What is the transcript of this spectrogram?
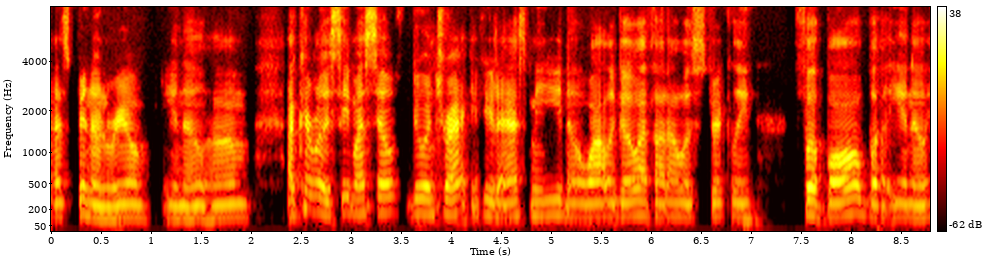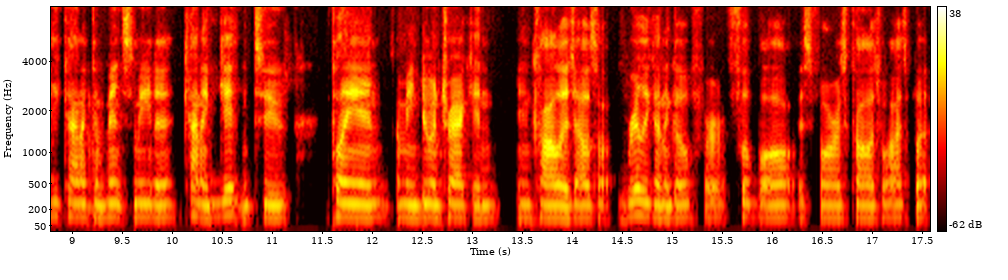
It's been unreal, you know. Um, I couldn't really see myself doing track. If you'd asked me, you know, a while ago, I thought I was strictly football, but you know, he kind of convinced me to kind of get into playing, I mean, doing track in, in college. I was really going to go for football as far as college wise, but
